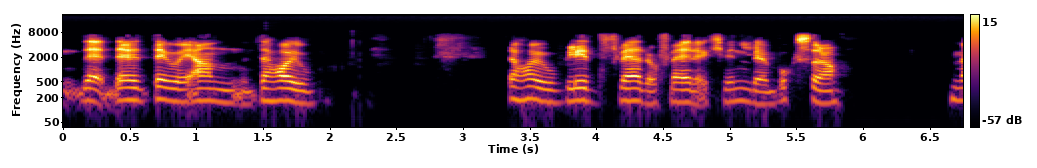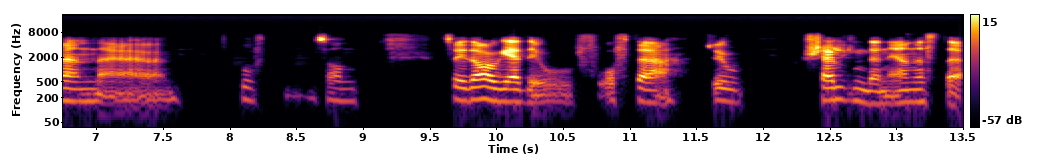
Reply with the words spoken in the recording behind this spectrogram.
det, det, det, er jo igjen det har jo, det har jo blitt flere og flere kvinnelige boksere. Men sånn Så i dag er det jo ofte det er jo sjelden den eneste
